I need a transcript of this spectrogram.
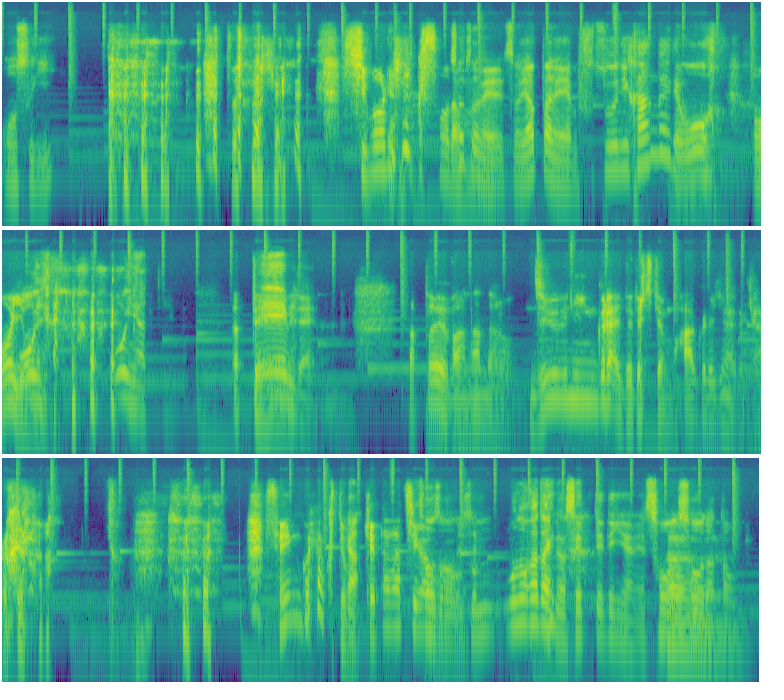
多すぎ？ちょっとね、絞りにくそうだもんちょっとね、そうやっぱね、普通に考えて多多いよね多いな。、多いなっていう。だって、ええみたいな。例えばなんだろう、10人ぐらい出てきても把握できない時あるから。1500ってもう桁が違うそうそ。うそう、物語の設定的にはね、そうう、んそうだと思う。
